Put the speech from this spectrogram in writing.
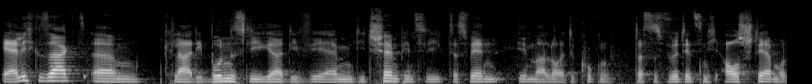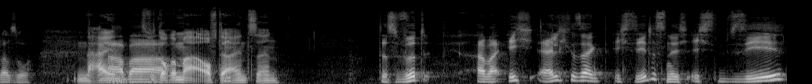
Ehrlich gesagt, ähm, klar, die Bundesliga, die WM, die Champions League, das werden immer Leute gucken. Das, das wird jetzt nicht aussterben oder so. Nein, aber das wird doch immer auf der Eins sein. Das wird, aber ich, ehrlich gesagt, ich sehe das nicht. Ich sehe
